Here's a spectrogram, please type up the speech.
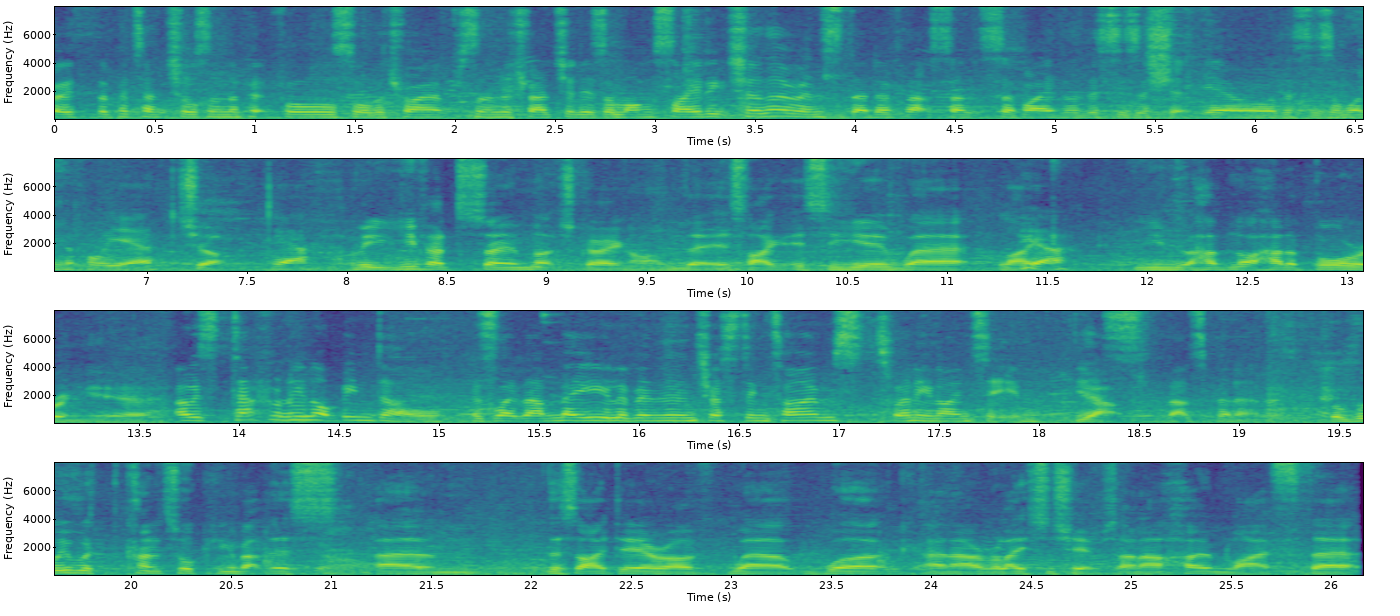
both the potentials and the pitfalls or the triumphs and the tragedies alongside each other instead of that sense of either this is a shit year or this is a wonderful year. Sure. Yeah. I mean, you've had so much going on that it's like it's a year where like Yeah. You have not had a boring year. Oh, it's definitely not been dull. It's like that May you live in interesting times, 2019. Yes, that's been it. But we were kind of talking about this um, this idea of where work and our relationships and our home life they're,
